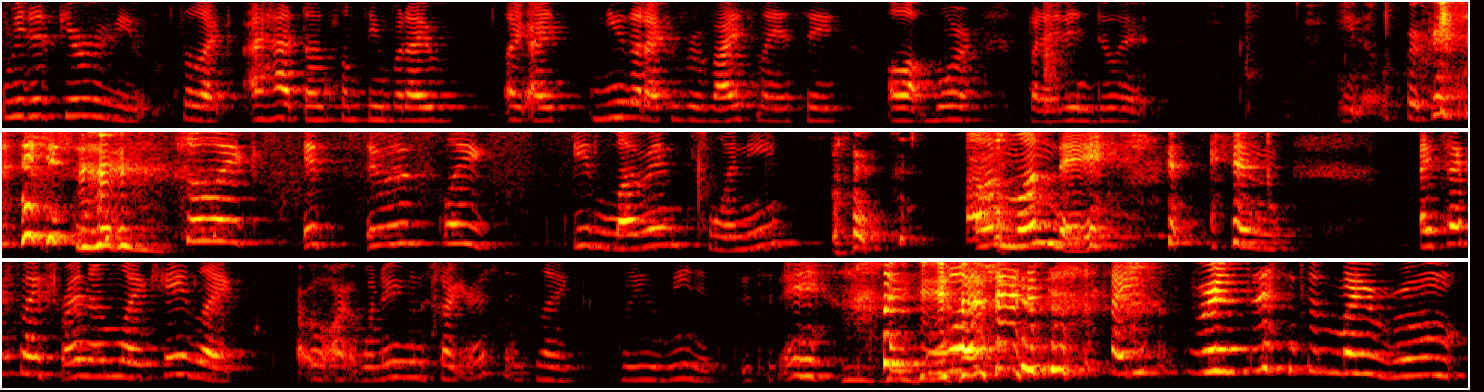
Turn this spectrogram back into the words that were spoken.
we did peer review. So like, I had done something, but I like I knew that I could revise my essay a lot more, but I didn't do it. You know, procrastination. so like, it's it was like eleven twenty on Monday, and I text my friend. I'm like, hey, like, when are you gonna start your essays? Like, what do you mean it's due today? what? I sprinted to my room.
